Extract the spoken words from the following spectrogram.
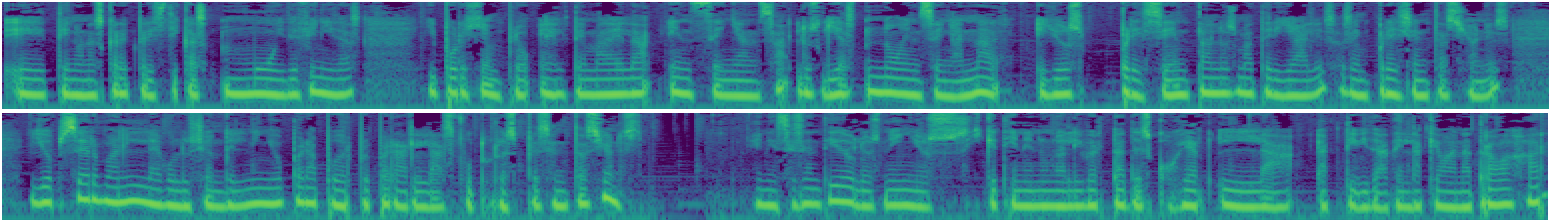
eh, tiene unas características muy definidas y por ejemplo en el tema de la enseñanza los guías no enseñan nada. Ellos presentan los materiales, hacen presentaciones y observan la evolución del niño para poder preparar las futuras presentaciones. En ese sentido, los niños sí que tienen una libertad de escoger la actividad en la que van a trabajar,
